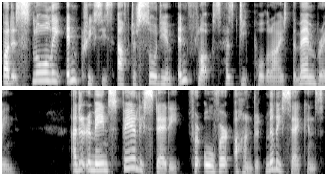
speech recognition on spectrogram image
but it slowly increases after sodium influx has depolarized the membrane, and it remains fairly steady for over 100 milliseconds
